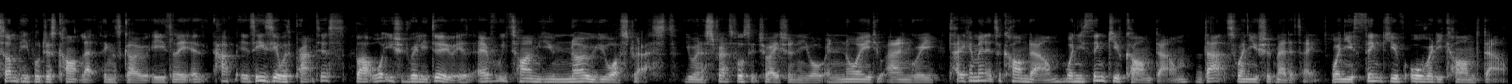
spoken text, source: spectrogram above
Some people just can't let things go easily. It's easier with practice, but what you should really do is every time you know you are stressed, you're in a stressful situation, you're annoyed, you're angry, take a minute to calm down. When you think you've calmed down, that's when you should meditate. When you think you've already calmed down.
